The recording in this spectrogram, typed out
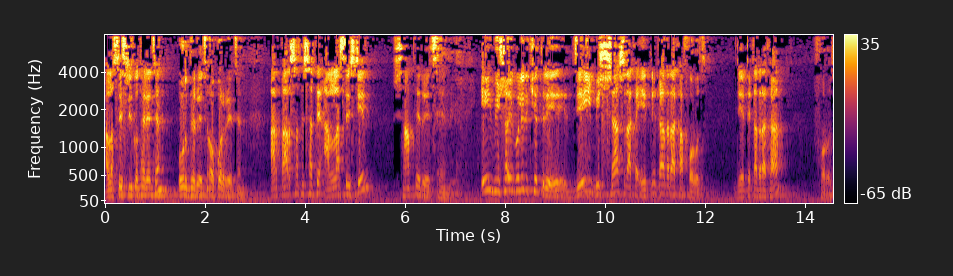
আল্লাহ সৃষ্টির কোথায় রয়েছেন? ঊর্ধ্বে রয়েছেন, ওপরে রয়েছেন। আর তার সাথে সাথে আল্লাহ সৃষ্টির সাথে রয়েছেন। এই বিষয়গুলির ক্ষেত্রে যেই বিশ্বাস রাখা এতে কাদ রাখা ফরজ। যে এতে কাদ রাখা ফরজ।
